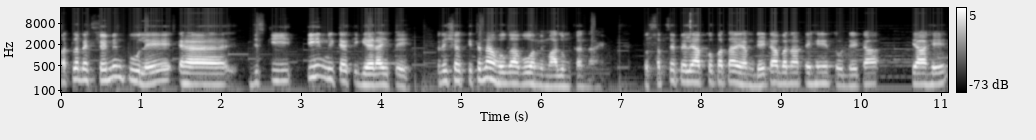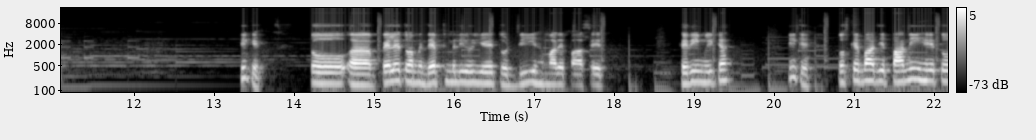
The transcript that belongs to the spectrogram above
मतलब एक स्विमिंग पूल है जिसकी तीन मीटर की गहराई पे प्रेशर कितना होगा, वो हमें मालूम करना है। तो सबसे पहले आपको पता है, हम डेटा बनाते हैं तो डेटा क्या है? ठीक है। तो पहले तो हमें डेप्थ मिली हुई है तो डी हमारे पास है थ्री मीटर ठीक है? उसके बाद ये पानी है तो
